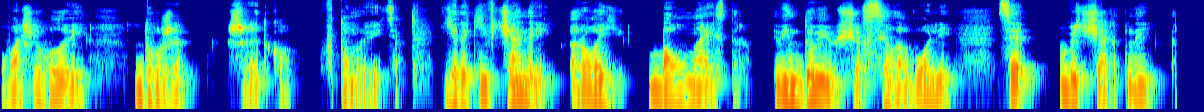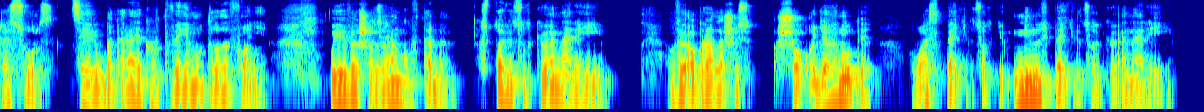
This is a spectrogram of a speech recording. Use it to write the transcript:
у вашій голові дуже швидко втомлюється. Є такий вчений Рой Баумейстер. Він довів, що сила волі це вичерпний ресурс. Це як батарейка в твоєму телефоні. Уяви, що зранку в тебе 100% енергії. Ви обрали щось, що одягнути, у вас 5%, мінус 5% енергії.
